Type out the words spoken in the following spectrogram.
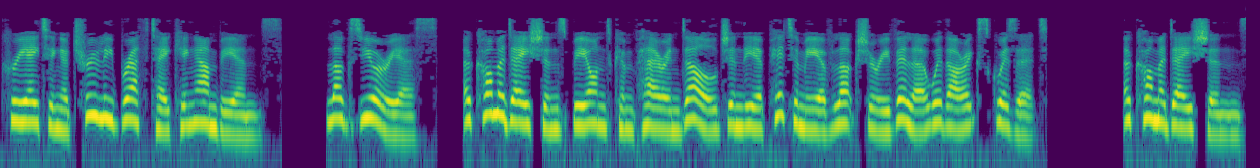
creating a truly breathtaking ambience. Luxurious accommodations beyond compare indulge in the epitome of luxury villa with our exquisite accommodations.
